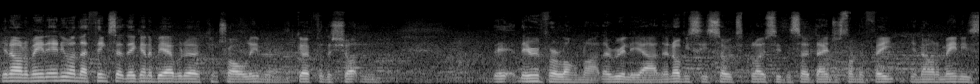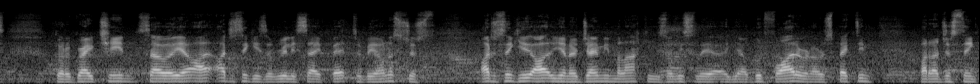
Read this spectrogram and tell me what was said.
you know what I mean. Anyone that thinks that they're going to be able to control him and go for the shot and they're, they're in for a long night. They really are. And then obviously so explosive and so dangerous on the feet. You know what I mean? He's got a great chin. So yeah, I, I just think he's a really safe bet. To be honest, just I just think he, you know Jamie Mullarkey is obviously a, you know, good fighter and I respect him. But I just think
